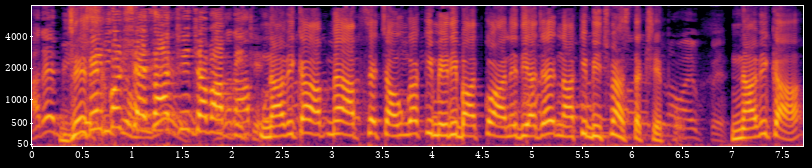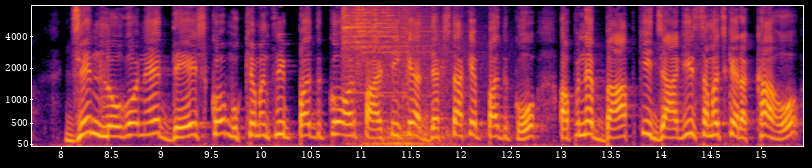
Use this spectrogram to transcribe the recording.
अरे बिल्कुल शहजाद जी जवाब दीजिए। नाविका अब मैं आपसे चाहूँगा कि मेरी बात को आने दिया जाए ना कि बीच में हस्तक्षेप हो। नाविका जिन लोगों ने देश को मुख्यमंत्री पद को और पार्टी के अध्यक्षता के पद को अपने बाप की जागीर समझ के रखा हो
